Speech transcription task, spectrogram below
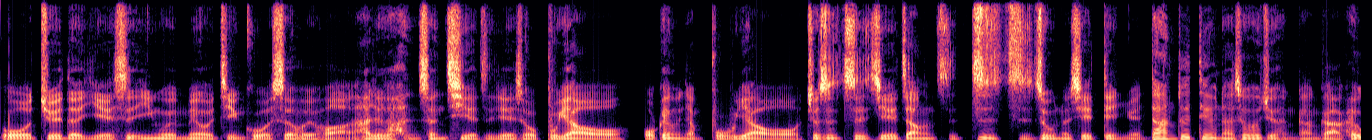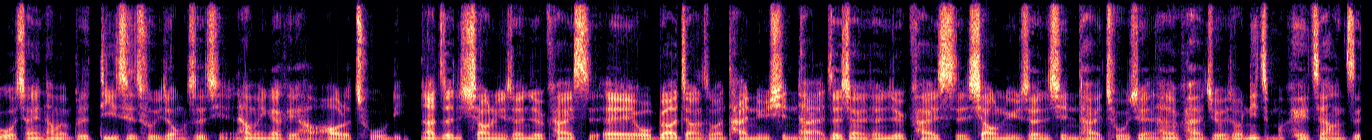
我觉得也是因为没有经过社会化，他就是很生气的，直接说不要哦。我跟你们讲不要哦，就是直接这样子制止住那些店员。当然对店员来说会觉得很尴尬，可是我相信他们也不是第一次处理这种事情，他们应该可以好好的处理。那这小女生就开始，哎，我不要讲什么台女心态，这小女生就开始小女生心态出现，她就开始觉得说，你怎么可以这样子？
